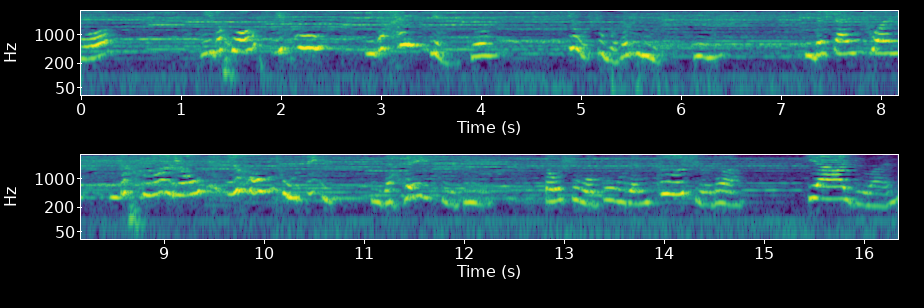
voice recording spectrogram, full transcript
国。你的黄皮肤，你的黑眼睛。就是我的母亲，你的山川，你的河流，你的红土地，你的黑土地，都是我不忍割舍的家园。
